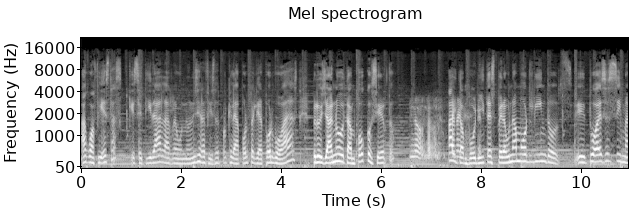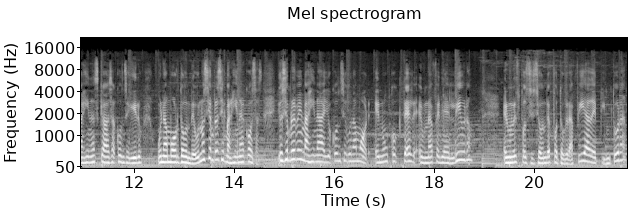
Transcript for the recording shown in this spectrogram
aguafiestas, que se tira a las reuniones y las fiestas porque le da por pelear por bobadas, pero ya no tampoco, ¿cierto? No, no, no. Ay, tan bonita, espera un amor lindo. Eh, tú a veces imaginas que vas a conseguir un amor donde uno siempre se imagina cosas. Yo siempre me imaginaba, yo consigo un amor en un cóctel, en una feria del libro, en una exposición de fotografía, de pintura,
